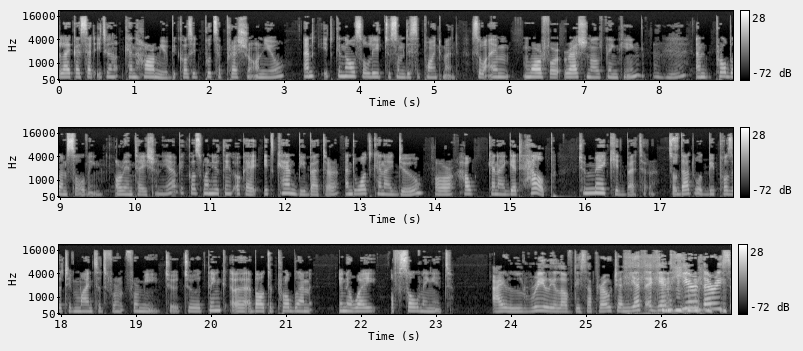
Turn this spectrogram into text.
like I said, it can harm you because it puts a pressure on you and it can also lead to some disappointment. So I'm more for rational thinking mm-hmm. and problem solving orientation. Yeah, because when you think, okay, it can be better, and what can I do, or how can I get help to make it better? So that would be positive mindset for for me to to think uh, about a problem in a way of solving it. I really love this approach. And yet again, here there is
